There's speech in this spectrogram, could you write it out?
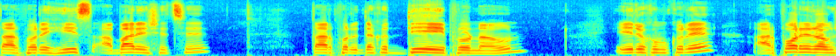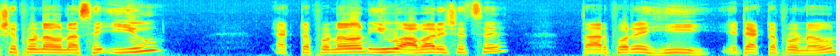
তারপরে হিস আবার এসেছে, তারপরে দেখো দে প্রোনাউন এইরকম করে, আর পরের অংশে প্রোনাউন আছে ইউ, একটা প্রোনাউন ইউ আবার এসেছে, তারপরে হি, এটা একটা প্রোনাউন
